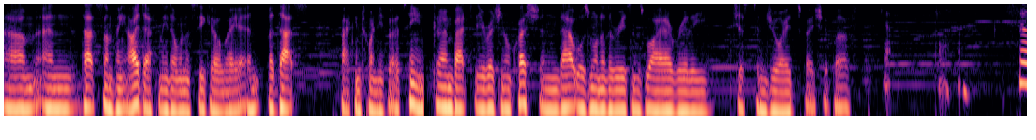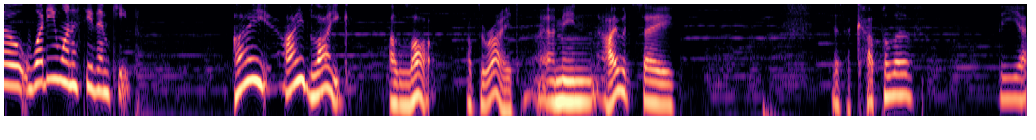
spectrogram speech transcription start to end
um, and that's something i definitely don't want to see go away and but that's back in 2013 going back to the original question that was one of the reasons why i really just enjoyed spaceship earth Yeah, It's awesome. So, what do you want to see them keep? i i like a lot of the ride i mean i would say there's a couple of the uh,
